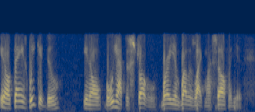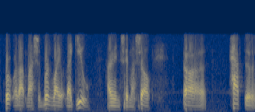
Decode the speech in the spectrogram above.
You know, things we could do, you know, but we have to struggle. Brilliant brothers like myself and you, like my brothers like like you. I didn't say myself. Uh, have to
